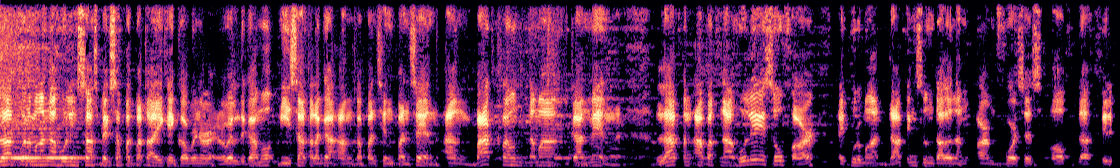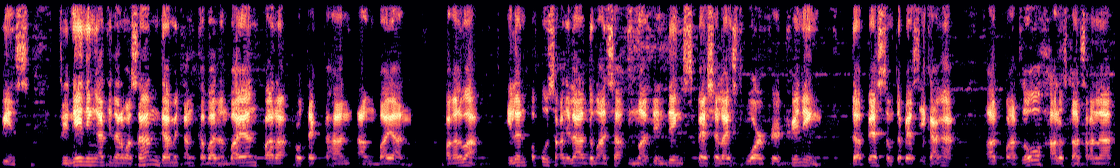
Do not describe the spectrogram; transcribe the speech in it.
lahat po ng mga nahuling suspect sa pagpatay kay Governor Ruel Degamo, isa talaga ang kapansin-pansin, ang background ng mga gunmen. Lahat ng apat na huli so far ay puro mga dating sundalo ng Armed Forces of the Philippines. Training at inarmasan gamit ang kaba ng bayan para protektahan ang bayan. Pangalawa, ilan pa po sa kanila dumaan sa matinding specialized warfare training. The best of the best ika nga. At pangatlo, halos lahat sa kanila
